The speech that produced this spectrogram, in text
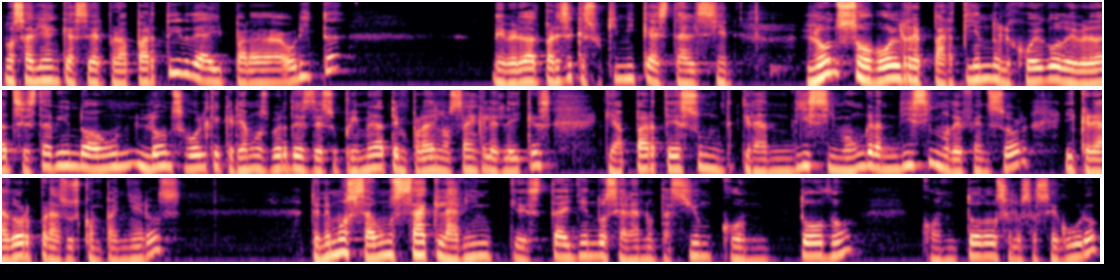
no sabían qué hacer, pero a partir de ahí para ahorita, de verdad, parece que su química está al 100. Lonzo Ball repartiendo el juego, de verdad, se está viendo a un Lonzo Ball que queríamos ver desde su primera temporada en Los Ángeles Lakers, que aparte es un grandísimo, un grandísimo defensor y creador para sus compañeros. Tenemos a un Zach Lavin que está yéndose a la anotación con todo, con todo se los aseguro.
